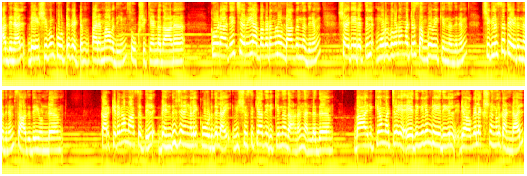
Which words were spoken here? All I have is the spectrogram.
അതിനാൽ ദേഷ്യവും കൂട്ടുകെട്ടും പരമാവധിയും സൂക്ഷിക്കേണ്ടതാണ്. കൂടാതെ ചെറിയ അപകടങ്ങൾ ഉണ്ടാകുന്നതിനും ശരീരത്തിൽ മുറിവുകളോ മറ്റോ സംഭവിക്കുന്നതിനും ചികിത്സ തേടുന്നതിനും സാധ്യതയുണ്ട്. കർക്കിടക മാസത്തിൽ ബന്ധുജനങ്ങളെ കൂടുതലായി വിശ്വസിക്കാതിരിക്കുന്നതാണ് നല്ലത്. ഭാര്യയ്ക്കോ മറ്റോ ഏതെങ്കിലും രീതിയിൽ രോഗലക്ഷണങ്ങൾ കണ്ടാൽ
